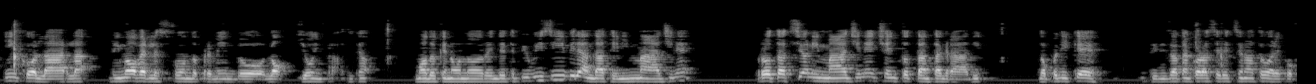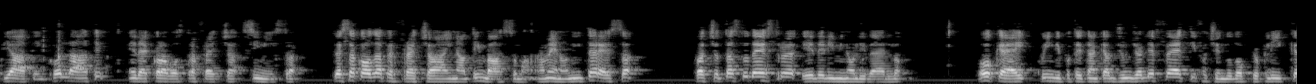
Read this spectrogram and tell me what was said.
incollarla, rimuovere lo sfondo premendo l'occhio in pratica, in modo che non lo rendete più visibile, andate in immagine, rotazione immagine 180 gradi, dopodiché utilizzate ancora il selezionatore, copiate, incollate ed ecco la vostra freccia sinistra. Stessa cosa per freccia in alto e in basso, ma a me non interessa, faccio tasto destro ed elimino il livello. Ok, quindi potete anche aggiungere gli effetti facendo doppio clic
